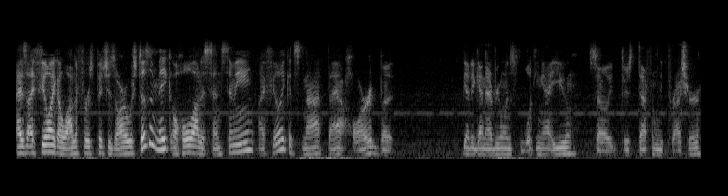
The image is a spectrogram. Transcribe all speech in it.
as I feel like a lot of first pitches are, which doesn't make a whole lot of sense to me. I feel like it's not that hard, but yet again, everyone's looking at you, so there's definitely pressure.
